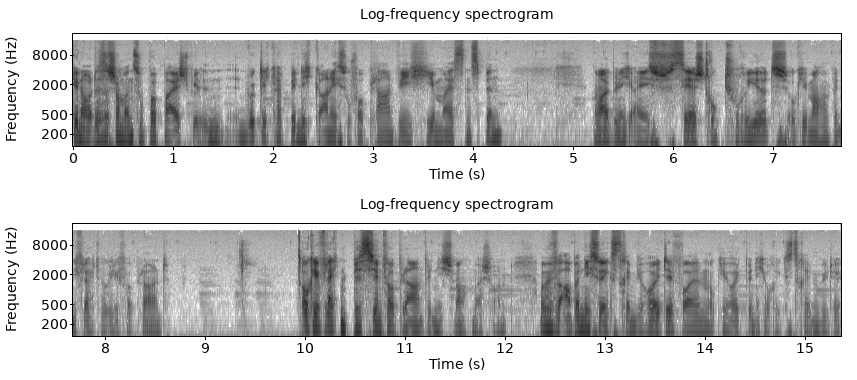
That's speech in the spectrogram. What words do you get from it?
genau, das ist schon mal ein super Beispiel. In, in Wirklichkeit bin ich gar nicht so verplant, wie ich hier meistens bin. Normal bin ich eigentlich sehr strukturiert. Okay, manchmal bin ich vielleicht wirklich verplant. Okay, vielleicht ein bisschen verplant bin ich manchmal schon. Aber nicht so extrem wie heute. Vor allem, okay, heute bin ich auch extrem müde.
